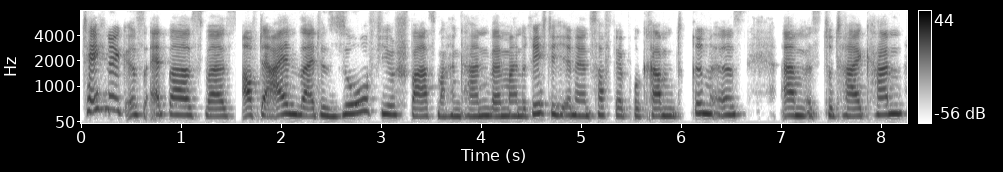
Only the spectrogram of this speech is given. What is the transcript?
Technik ist etwas, was auf der einen Seite so viel Spaß machen kann, wenn man richtig in ein Softwareprogramm drin ist, ähm, es total kann.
